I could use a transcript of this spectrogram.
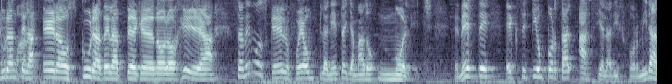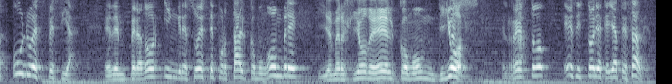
durante la era oscura de la tecnología. Sabemos que él fue a un planeta llamado Molech. En este existía un portal hacia la disformidad, uno especial. El emperador ingresó a este portal como un hombre y emergió de él como un dios. El resto es historia que ya te sabes.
